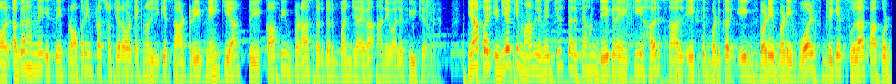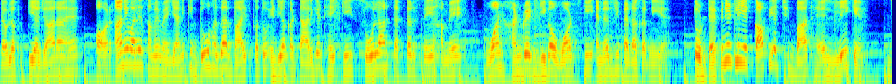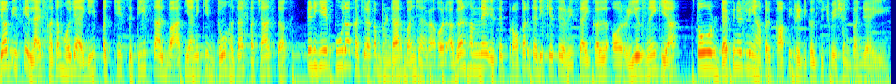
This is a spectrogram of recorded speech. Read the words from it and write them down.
और अगर हमने इसे प्रॉपर इंफ्रास्ट्रक्चर और टेक्नोलॉजी के साथ ट्रीट नहीं किया तो ये काफ़ी बड़ा सरदर्द बन जाएगा आने वाले फ्यूचर में। यहाँ पर इंडिया के मामले में जिस तरह से हम देख रहे हैं कि हर साल एक से बढ़कर एक बड़े बड़े वर्ल्ड्स बिगेस्ट सोलर पार्क को डेवलप किया जा रहा है और आने वाले समय में यानी कि 2022 का तो इंडिया का टारगेट है कि सोलर सेक्टर से हमें 100 गीगावाट्स की एनर्जी पैदा करनी है। तो डेफिनेटली ये काफ़ी अच्छी बात है, लेकिन जब इसकी लाइफ खत्म हो जाएगी 25 से 30 साल बाद, यानी कि 2050 तक, फिर ये पूरा कचरा का भंडार बन जाएगा। और अगर हमने इसे प्रॉपर तरीके से रिसाइकल और रीयूज नहीं किया तो डेफिनेटली यहाँ पर काफ़ी क्रिटिकल सिचुएशन बन जाएगी।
